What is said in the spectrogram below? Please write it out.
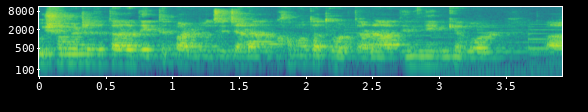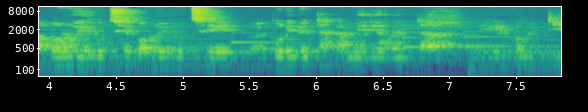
ওই সময়টাতে তারা দেখতে পারল যে যারা ক্ষমতাধর, তারা দিন দিন কেবল বড়ই হচ্ছে বড়ই হচ্ছে গরিবের টাকা মেরে অনেকটা, এরকম একটি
